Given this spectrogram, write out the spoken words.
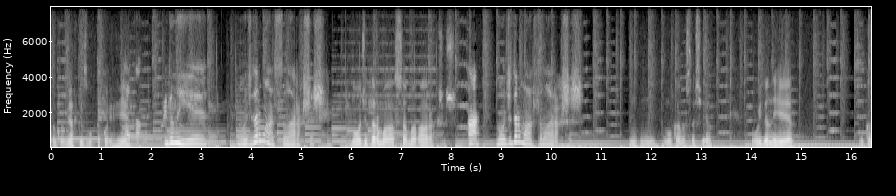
такой мягкий звук такой Г. Ойден е. Ночдарма арахшиш. Ночи дарма сама арахшиш. А, ночдарма арахшиш. Мгм. Ну-ка, Анастасия. Уйденге. Ну-ка.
